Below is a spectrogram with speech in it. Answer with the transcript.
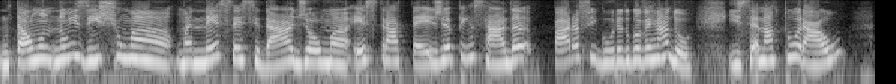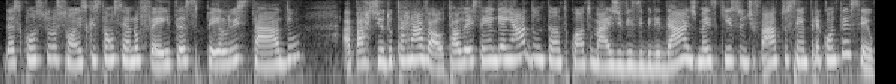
Então, não existe uma, uma necessidade ou uma estratégia pensada para a figura do governador. Isso é natural das construções que estão sendo feitas pelo Estado a partir do carnaval. Talvez tenha ganhado um tanto quanto mais de visibilidade, mas que isso de fato sempre aconteceu.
